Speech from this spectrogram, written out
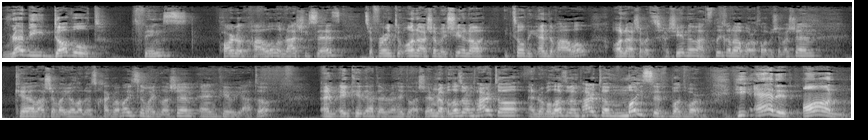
Rebbe doubled things, part of Halal, and Rashi says it's referring to Ana Hashem Hashiana until the end of Halal. Ana Hashem Hashiana, Hatzlichana, Baruch Hashem Hashem Kel Hashem Vayolanu Eschak Vavaisim, Haidul Hashem, and Keliyato. And eh, Keliyato and Haidul Hashem. Rabbi Lazar and Parta, and Rabbi Lazar and Parta, Moisif Badvarim. He added on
